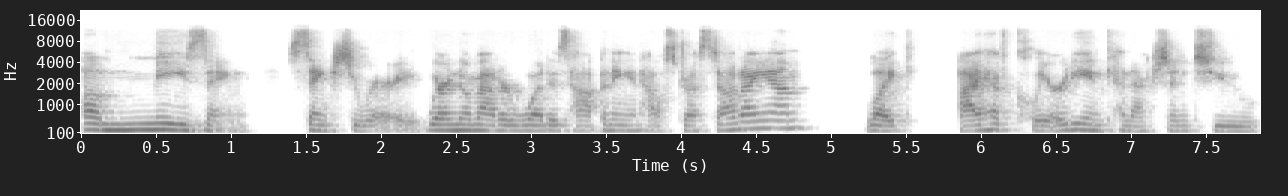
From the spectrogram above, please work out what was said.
amazing sanctuary where no matter what is happening and how stressed out I am, like I have clarity and connection to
